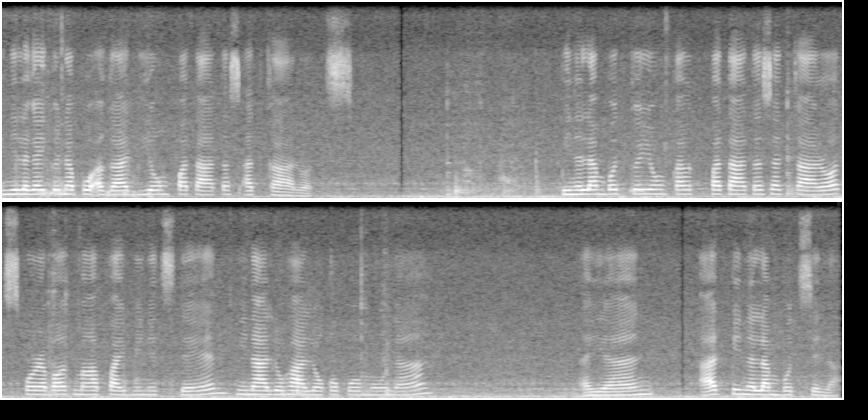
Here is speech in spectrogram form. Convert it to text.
inilagay ko na po agad yung patatas at carrots. Pinalambot ko yung patatas at carrots for about mga 5 minutes din. Hinalo-halo ko po muna. Ayan. At pinalambot sila.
